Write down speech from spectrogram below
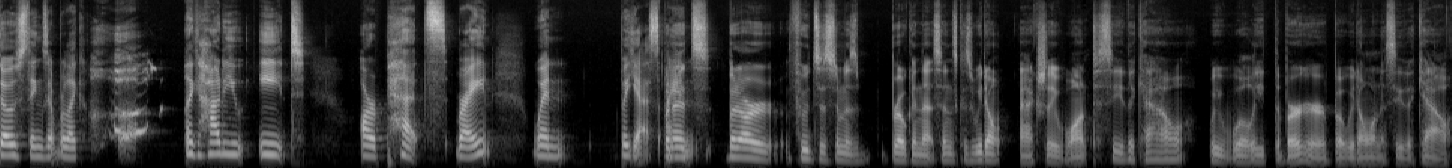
those things that we're like, like, how do you eat our pets, right? When, but yes, but I am- it's, but our food system is broken in that sense because we don't actually want to see the cow. We will eat the burger, but we don't want to see the cow.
